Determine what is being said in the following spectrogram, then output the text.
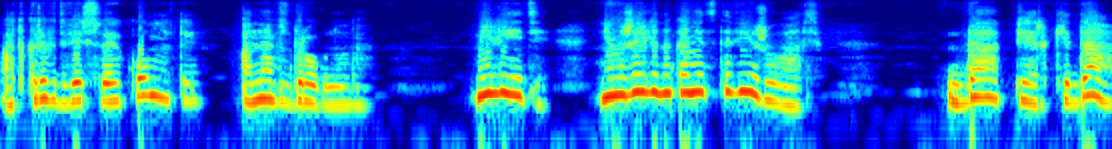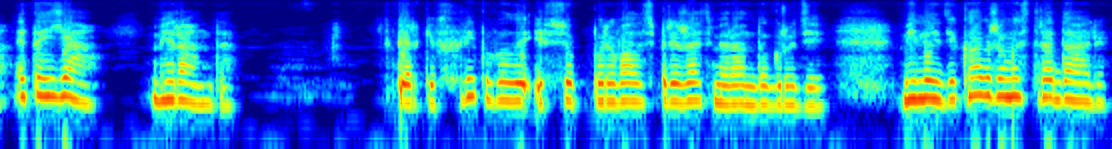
Открыв дверь своей комнаты, она вздрогнула. «Миледи, неужели наконец-то вижу вас?» «Да, Перки, да, это я, Миранда». Перки всхлипывала и все порывалась прижать Миранду к груди. «Миледи, как же мы страдали!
